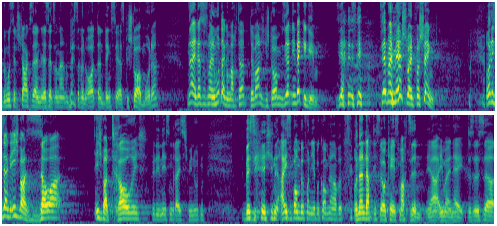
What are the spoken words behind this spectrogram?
du musst jetzt stark sein, er ist jetzt an einem besseren Ort, dann denkst du, er ist gestorben, oder? Nein, das, was meine Mutter gemacht hat, der war nicht gestorben, sie hat ihn weggegeben. Sie, sie, sie hat mein Meerschwein verschenkt. Und ich sagte, ich war sauer, ich war traurig für die nächsten 30 Minuten bis ich eine Eisbombe von ihr bekommen habe. Und dann dachte ich so, okay, es macht Sinn. Ja, ich meine, hey, das ist, äh,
